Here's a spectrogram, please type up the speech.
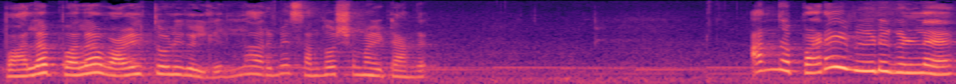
பல பல வாழ்த்தொழிகள் எல்லாருமே சந்தோஷமாயிட்டாங்க. அந்த படை வீடுகளில்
